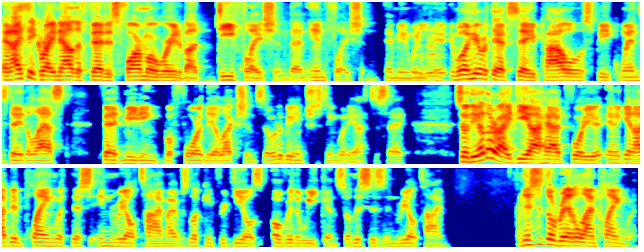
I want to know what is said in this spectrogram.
And I think right now the Fed is far more worried about deflation than inflation. I mean, when mm-hmm. you, we'll hear what they have to say. Powell will speak Wednesday, the last Fed meeting before the election. So it'll be interesting what he has to say. So the other idea I had for you, and again, I've been playing with this in real time. I was looking for deals over the weekend. So this is in real time. And this is the riddle I'm playing with,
